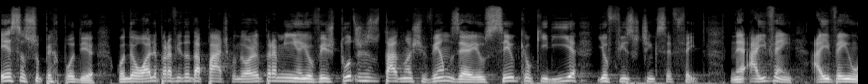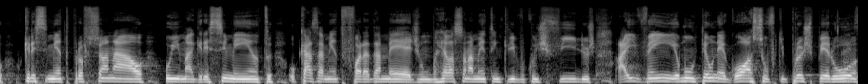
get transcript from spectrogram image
Esse é o superpoder. Quando eu olho para a vida da Paty, quando eu olho para mim e eu vejo todos os resultados que nós tivemos, é eu sei o que eu queria e eu fiz o que tinha que ser feito. Né? Aí vem, aí vem o crescimento profissional, o emagrecimento, o casamento fora da média, um relacionamento incrível com os filhos. Aí vem, eu montei um negócio que prosperou,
